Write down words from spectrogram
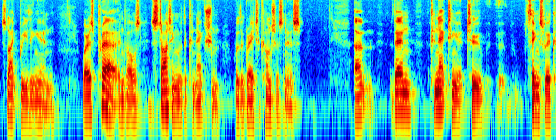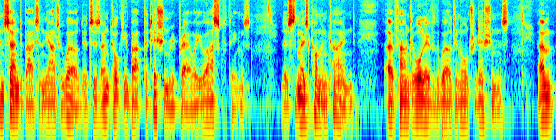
It's like breathing in. Whereas prayer involves starting with the connection with a greater consciousness, um, then connecting it to uh, things we're concerned about in the outer world. It's as I'm talking about petitionary prayer, where you ask for things. That's the most common kind, uh, found all over the world in all traditions. Um,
